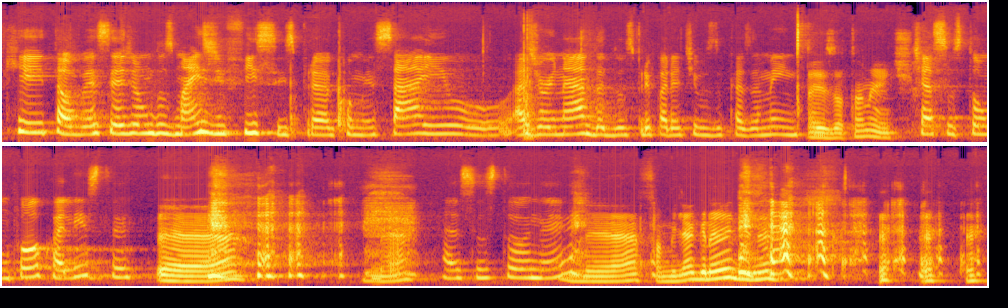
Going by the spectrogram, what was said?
que talvez seja um dos mais difíceis para começar aí o, a jornada dos preparativos do casamento. É exatamente. Te assustou um pouco a lista? É. né? Assustou, né? É, família grande, né?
